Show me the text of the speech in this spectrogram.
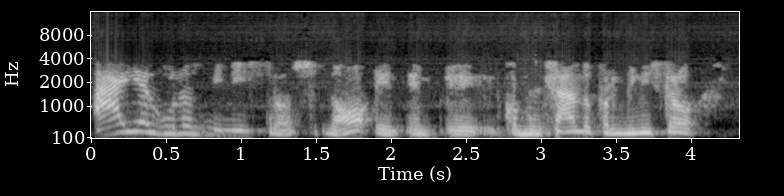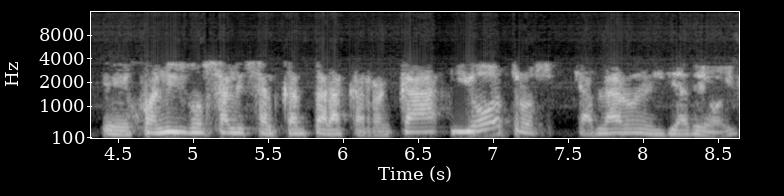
hay algunos ministros, ¿no? Eh, comenzando por el ministro eh, Juan Luis González Alcántara Carrancá y otros que hablaron el día de hoy,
